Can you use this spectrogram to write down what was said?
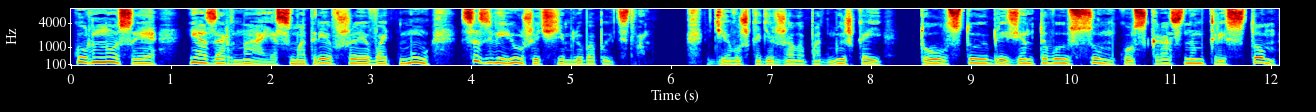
курносая и озорная, смотревшая во тьму со зверюшечьим любопытством. Девушка держала под мышкой толстую брезентовую сумку с красным крестом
